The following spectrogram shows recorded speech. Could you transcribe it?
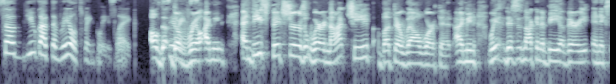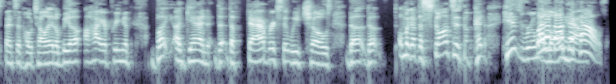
So you got the real twinklies, like. Oh, the, the, real, I mean, and these fixtures were not cheap, but they're well worth it. I mean, we, mm. this is not going to be a very inexpensive hotel. It'll be a, a higher premium. But again, the, the fabrics that we chose, the, the, Oh my God, the sconces, the pen, his room what about the has, towels?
